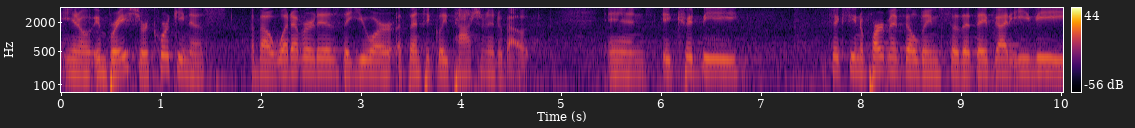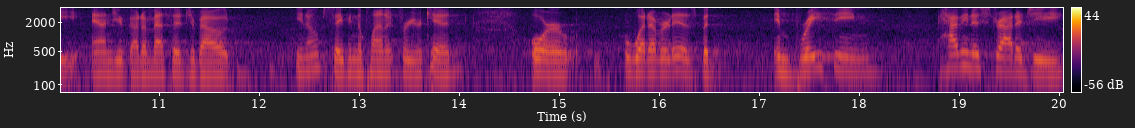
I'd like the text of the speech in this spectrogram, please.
you know, embrace your quirkiness about whatever it is that you are authentically passionate about. And it could be fixing apartment buildings so that they've got EV and you've got a message about, you know, saving the planet for your kid or whatever it is, but embracing having a strategy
